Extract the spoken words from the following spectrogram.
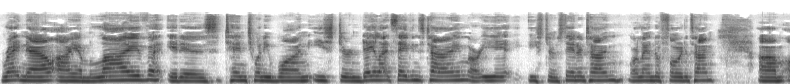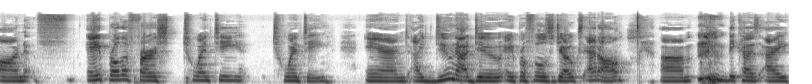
right now I am live. It is 1021 Eastern Daylight Savings Time or Eastern Standard Time, Orlando, Florida time, um, on f- April the 1st, 2020 and I do not do April Fool's jokes at all um, because I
